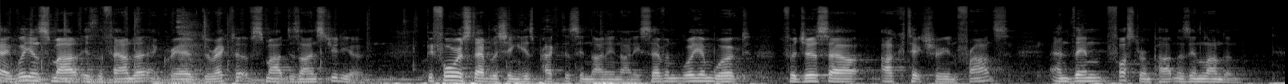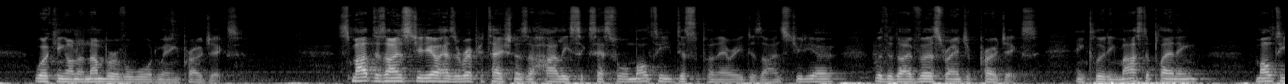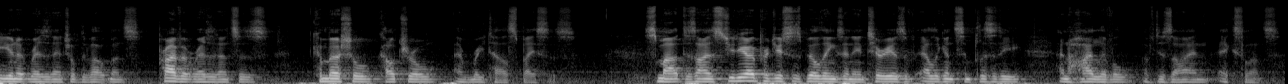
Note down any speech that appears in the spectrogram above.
Okay, William Smart is the founder and creative director of Smart Design Studio. Before establishing his practice in 1997, William worked for Gersau Architecture in France and then Foster and Partners in London, working on a number of award-winning projects. Smart Design Studio has a reputation as a highly successful multidisciplinary design studio with a diverse range of projects, including master planning, multi-unit residential developments, private residences, commercial, cultural and retail spaces. Smart Design Studio produces buildings and interiors of elegant simplicity and high level of design excellence.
